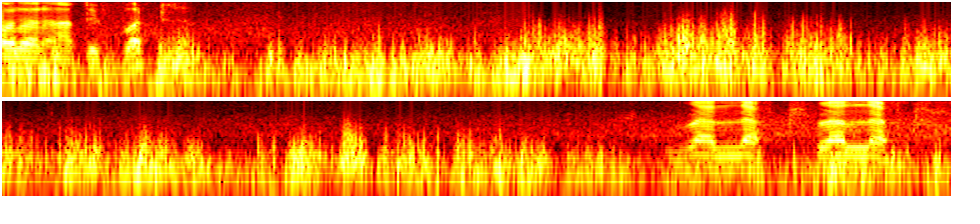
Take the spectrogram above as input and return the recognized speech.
bowler Atif Butt. Well left, well left.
